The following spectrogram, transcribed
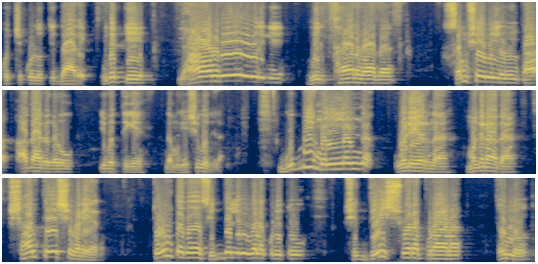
ಕೊಚ್ಚಿಕೊಳ್ಳುತ್ತಿದ್ದಾರೆ. ಇದಕ್ಕೆ ಯಾವುದೇ ಇವರಿಗೆ ನಿರ್ಧಾರವಾದ ಸಂಶಯವಿಲ್ಲದಂತಹ ಆಧಾರಗಳು ಇವತ್ತಿಗೆ ನಮಗೆ ಸಿಗೋದಿಲ್ಲ. ಗುಬ್ಬಿ ಮಲ್ಲಣ್ಣ ಒಡೆಯರ್ನ ಮಗನಾದ ಶಾಂತೇಶ್ ಒಡೆಯರ್ ತೋಂಟದ ಸಿದ್ಧಲಿಂಗನ ಕುರಿತು ಸಿದ್ದೇಶ್ವರ ಪುರಾಣ ಅನ್ನು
